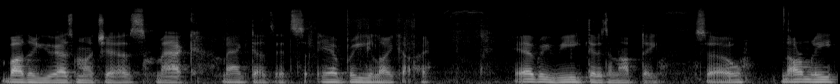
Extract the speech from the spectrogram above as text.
bother you as much as Mac. Mac does. It's every like I every week there is an update. So normally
